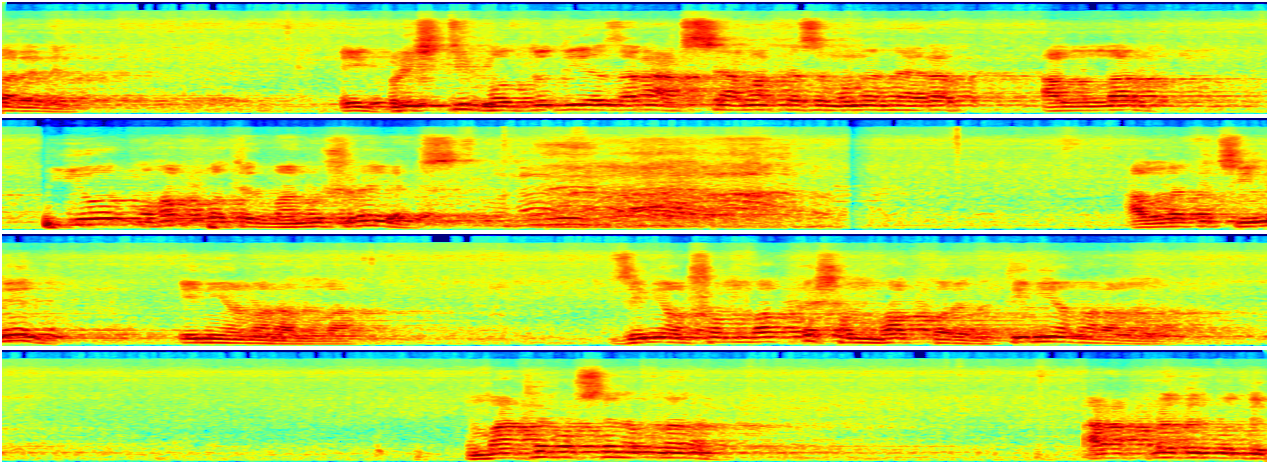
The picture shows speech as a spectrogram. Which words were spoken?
পারে না। এই বৃষ্টির মধ্য দিয়ে যারা আসছে, আমার কাছে মনে হয় এরা আল্লাহর পিওর মহব্বতের মানুষরাই আসছে আল্লাহকে চিনেন? ইনি আমার আল্লাহ। যিনি অসম্ভবকে সম্ভব করেন, তিনি আমার আল্লাহ। মাঠে বসছেন আপনারা? আর আপনাদের মধ্যে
